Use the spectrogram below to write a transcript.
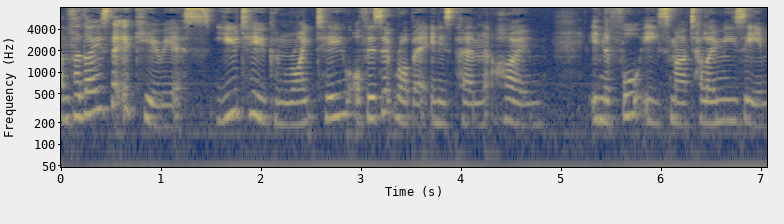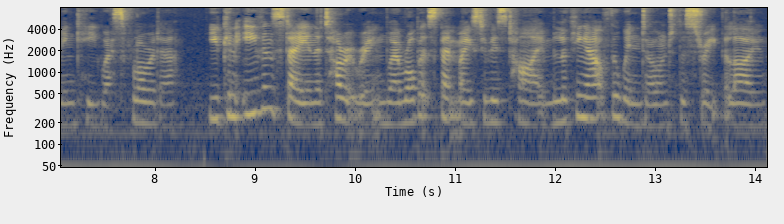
And for those that are curious, you too can write to or visit Robert in his permanent home in the Fort East Martello Museum in Key West, Florida. You can even stay in the turret room where Robert spent most of his time looking out of the window onto the street below.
